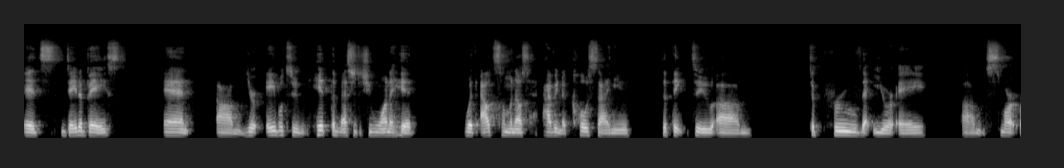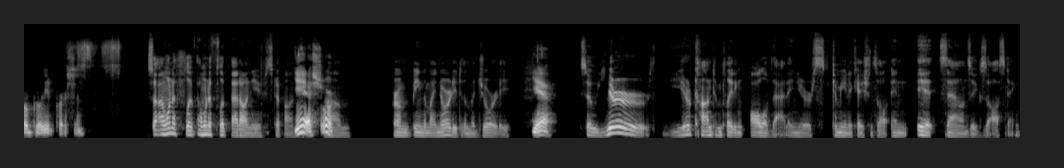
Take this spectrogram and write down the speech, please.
it's data based, and um, you're able to hit the message that you want to hit without someone else having to co-sign you to think to um, to prove that you're a um, smart or brilliant person. So I want to flip. I want to flip that on you, Stefan. Yeah, sure. Um, from being the minority to the majority. Yeah. So you're you're contemplating all of that in your communication style, and it sounds exhausting.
